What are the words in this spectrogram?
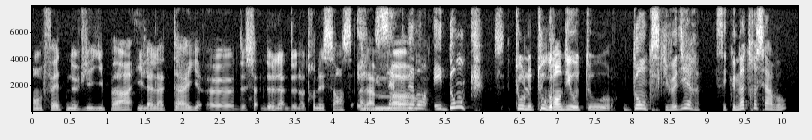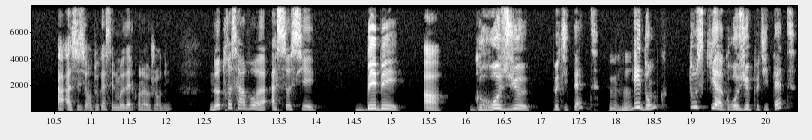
en fait, ne vieillit pas. Il a la taille euh, de, sa- de, la- de notre naissance à la Exactement. mort. Et donc, Tout, le, tout grandit autour. Donc, ce qui veut dire, c'est que notre cerveau a associé, en tout cas c'est le modèle qu'on a aujourd'hui, notre cerveau a associé bébé à gros yeux, petite tête, Mhm. et donc tout ce qui a gros yeux, petite tête,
